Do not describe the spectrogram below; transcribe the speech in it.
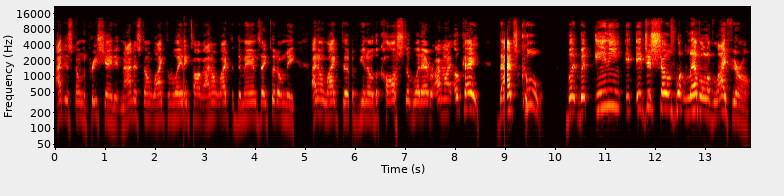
I just don't appreciate it and I just don't like the way they talk, I don't like the demands they put on me, I don't like the, you know, the cost of whatever. I'm like, okay, that's cool. But, but any, it, it just shows what level of life you're on.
